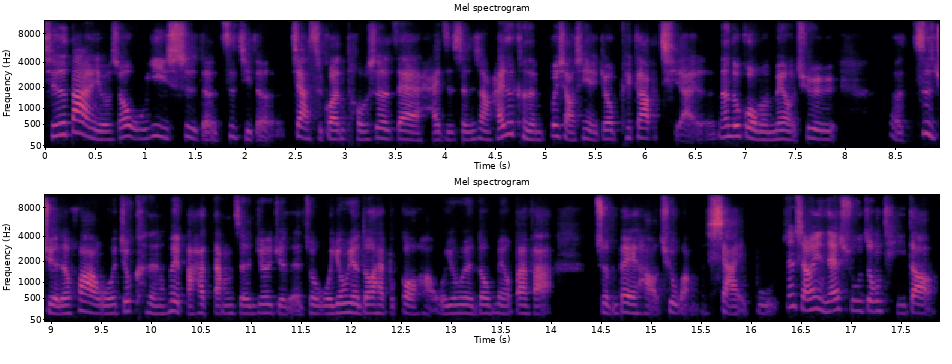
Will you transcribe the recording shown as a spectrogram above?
其实大人有时候无意识的自己的价值观投射在孩子身上，孩子可能不小心也就 pick up 起来了。那如果我们没有去呃自觉的话，我就可能会把它当真，就会觉得说我永远都还不够好，我永远都没有办法。准备好去往下一步。那小颖，你在书中提到，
